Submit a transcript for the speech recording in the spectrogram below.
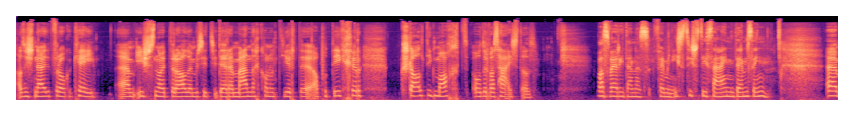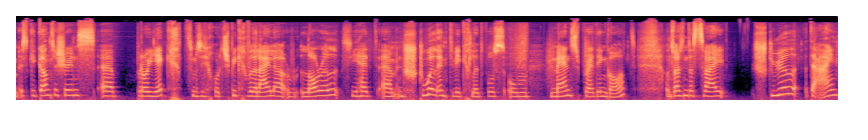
Also ist genau die Frage, okay, ähm, ist es neutral, wenn man es jetzt in dieser männlich konnotierten Apothekergestaltung macht oder was heißt das? Was wäre dann ein feministisches Design in dem Sinn? Ähm, es gibt ganz ein schönes äh, Projekt, das muss ich kurz spicken, von der Leila Laurel. Sie hat ähm, einen Stuhl entwickelt, wo es um Manspreading geht. Und zwar sind das zwei Stühle. Der eine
